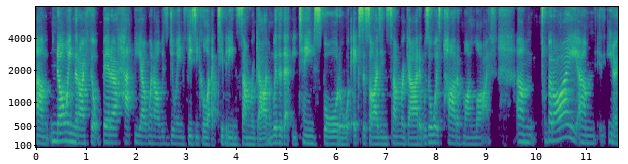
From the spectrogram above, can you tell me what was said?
um, knowing that I felt better happier when I was doing physical activity in some regard and whether that be team sport or exercise in some regard it was always part of my life um, but I um, you know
